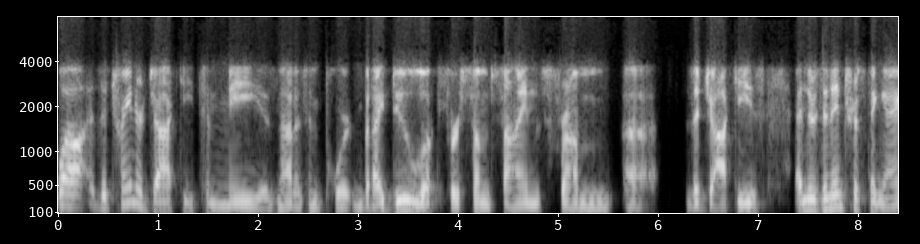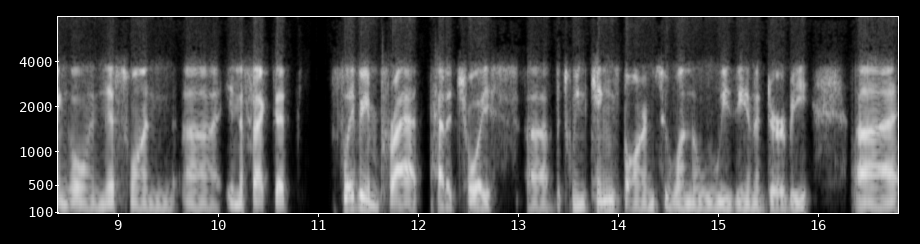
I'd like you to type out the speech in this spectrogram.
Well, the trainer jockey to me is not as important, but I do look for some signs from uh, the jockeys. And there's an interesting angle in this one uh, in the fact that Flavien Prat had a choice uh, between Kingsbarns, who won the Louisiana Derby, uh,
